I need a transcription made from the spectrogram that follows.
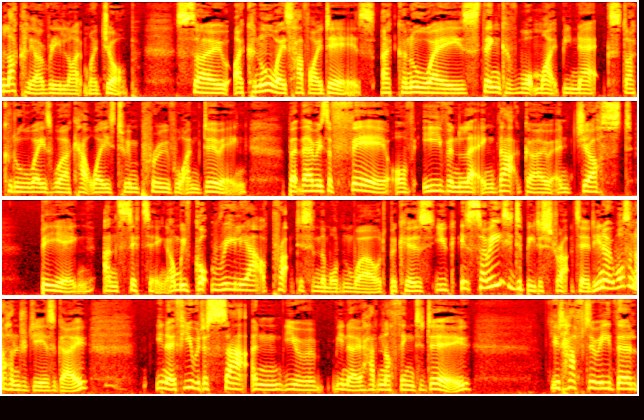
luckily I really like my job. So I can always have ideas. I can always think of what might be next. I could always work out ways to improve what I'm doing. But there is a fear of even letting that go and just being and sitting and we've got really out of practice in the modern world because you it's so easy to be distracted you know it wasn't 100 years ago you know if you were just sat and you were you know had nothing to do you'd have to either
